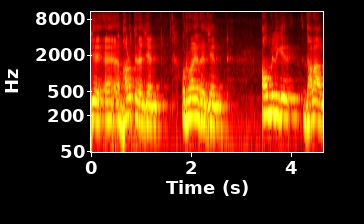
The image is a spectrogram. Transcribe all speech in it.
যে ভারতের এজেন্ট রয়ের এজেন্ট আওয়ামী লীগের দালাল,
